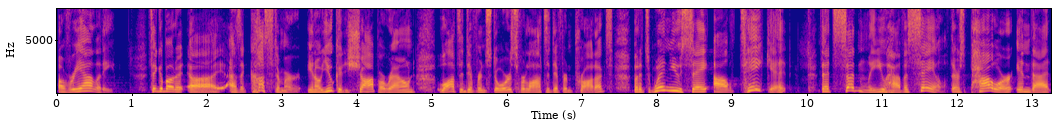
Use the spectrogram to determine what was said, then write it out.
of reality. Think about it uh, as a customer. You know, you can shop around lots of different stores for lots of different products, but it's when you say, I'll take it, that suddenly you have a sale. There's power in that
